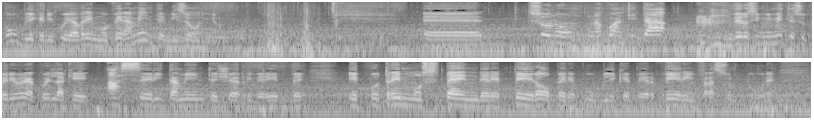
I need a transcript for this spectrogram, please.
pubbliche di cui avremmo veramente bisogno, eh, sono una quantità verosimilmente superiore a quella che asseritamente ci arriverebbe e potremmo spendere per opere pubbliche, per vere infrastrutture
